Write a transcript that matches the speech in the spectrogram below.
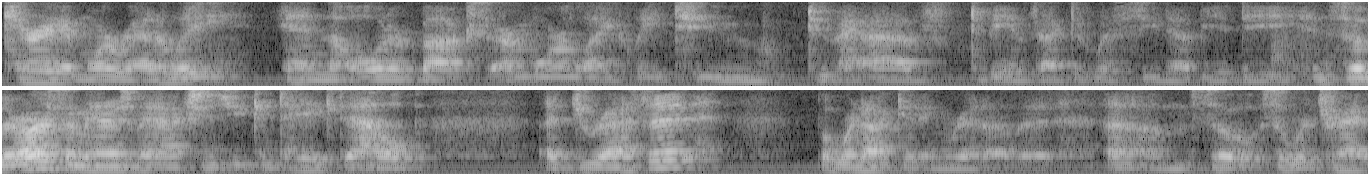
carry it more readily, and the older bucks are more likely to to have to be infected with CWD. And so there are some management actions you can take to help address it, but we're not getting rid of it. Um, so so we're trying.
